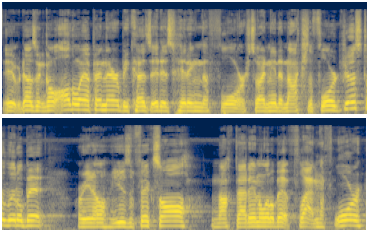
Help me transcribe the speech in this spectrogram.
it doesn't go all the way up in there because it is hitting the floor. So I need to notch the floor just a little bit or, you know, use a fix all, knock that in a little bit, flatten the floor.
